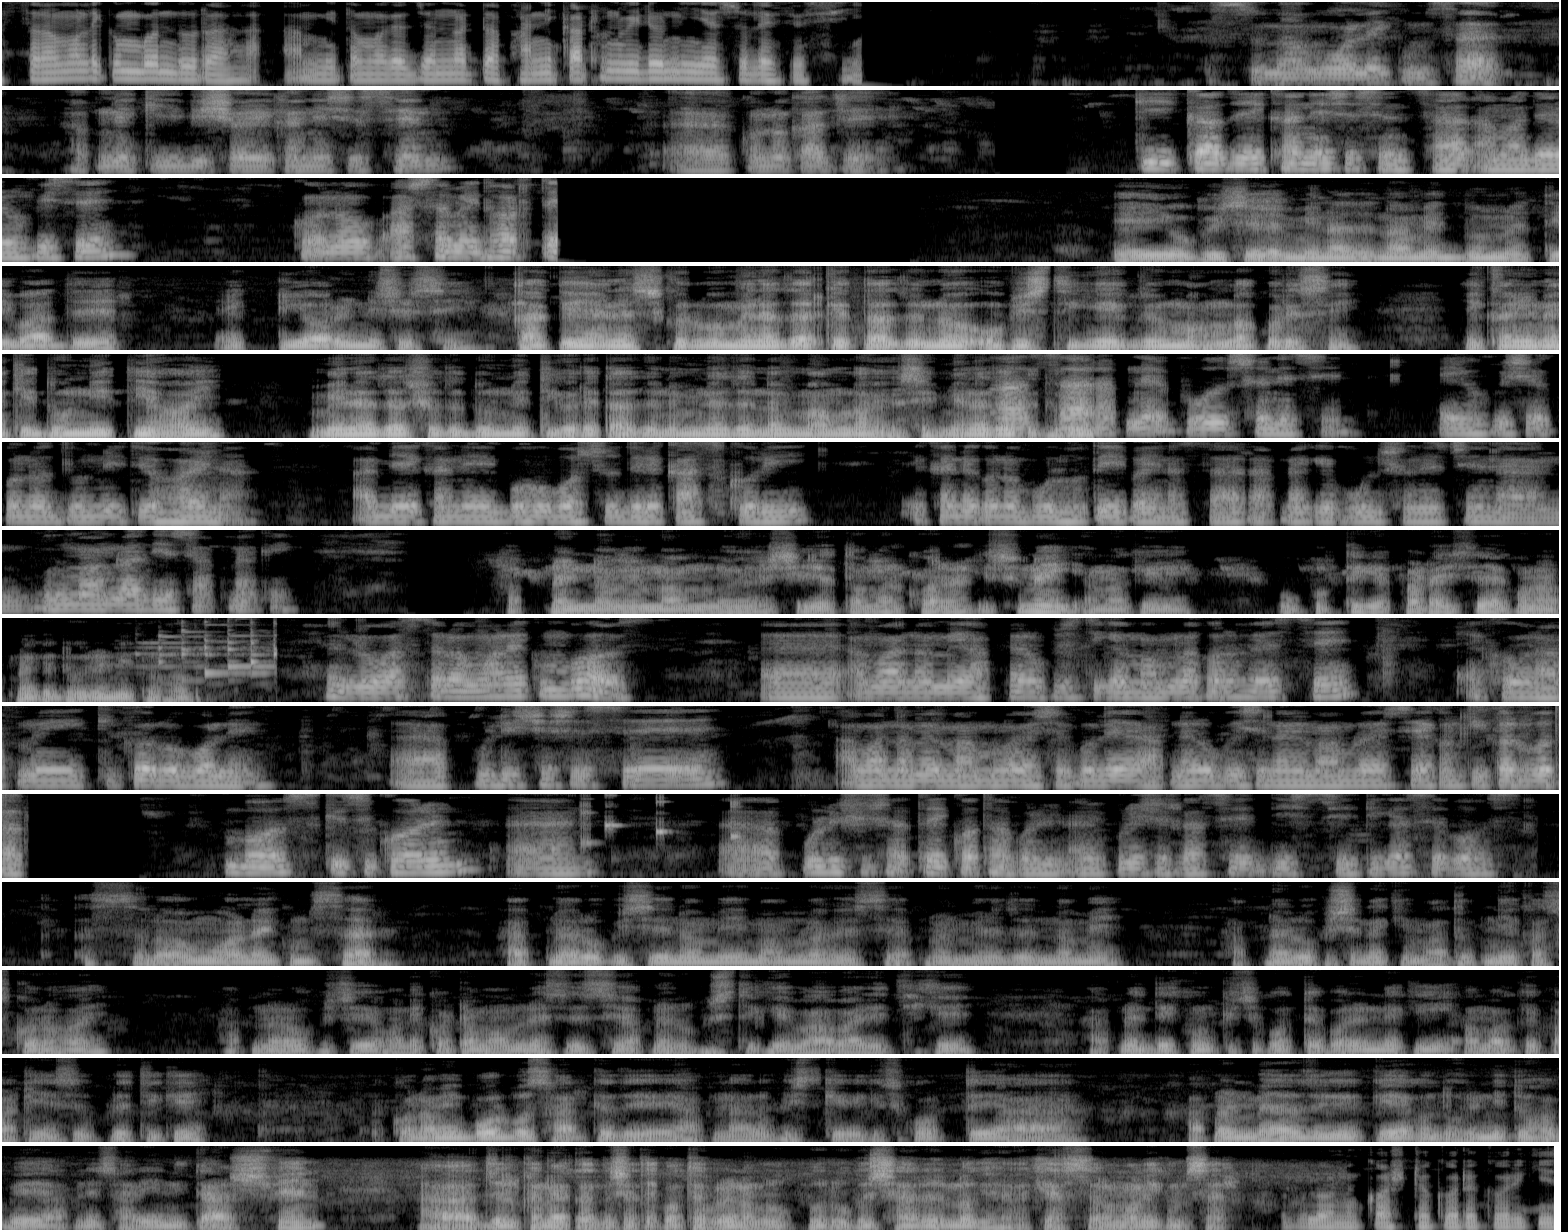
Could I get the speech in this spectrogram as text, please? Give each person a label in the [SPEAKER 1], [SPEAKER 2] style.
[SPEAKER 1] আসসালামু আলাইকুম বন্ধুরা। আমি তোমাদের জন্য একটা ফানি কার্টুন ভিডিও নিয়ে চলে এসেছি।
[SPEAKER 2] আসসালামু আলাইকুম স্যার। আপনি কি বিষয়ে এখানে এসেছেন? আহ, কোনো কাজে?
[SPEAKER 1] কি কাজে এখানে এসেছেন স্যার আমাদের অফিসে কোনো আসামি ধরতে?
[SPEAKER 3] এই অফিসে মেনাজ নামে দুর্নীতিবাদের একটি অরিন এসেছে কাকে অ্যারেস্ট করব ম্যানেজারকে তার জন্য অফিস থেকে একজন মামলা করেছে। এখানে নাকি দুর্নীতি হয়। ম্যানেজার শুধু দুর্নীতি করে তার জন্য ম্যানেজার নামে মামলা হয়েছে। ম্যানেজার
[SPEAKER 1] স্যার আপনি ভুল শুনেছেন। এই অফিসে কোনো দুর্নীতি হয় না। আমি এখানে বহু বছর ধরে কাজ করি। এখানে কোনো ভুল হতেই পারে না স্যার। আপনাকে ভুল শুনেছেন আর ভুল মামলা দিয়েছে আপনাকে।
[SPEAKER 3] আপনার নামে মামলা হয়েছে তো আমার করার কিছু নেই। আমাকে উপর থেকে পাঠাইছে এখন আপনাকে ধরে নিতে হবে।
[SPEAKER 1] হ্যালো আসসালামু আলাইকুম বস আমার নামে আপনার অফিস থেকে মামলা করা হয়েছে। এখন আপনি কি করব বলেন? পুলিশ এসেছে। আমার নামে মামলা হয়েছে বলে আপনার অফিসে নামে মামলা হয়েছে এখন কি করব তা বস কিছু করেন। পুলিশের সাথে কথা বলেন। আমি পুলিশের কাছে দিচ্ছি ঠিক আছে বস
[SPEAKER 3] আসসালামু আলাইকুম স্যার আপনার অফিসে নামে মামলা হয়েছে, আপনার ম্যানেজার নামে। আপনার অফিসে নাকি মাদক নিয়ে কাজ করা হয়? আপনার অফিসে অনেক কটা মামলা এসেছে, আপনার অফিস থেকে বা বাড়ি থেকে। আপনি দেখুন, কিছু করতে পারেন নাকি? আমাকে পাঠিয়েছে উপরে থেকে। এখন আমি বলব স্যারকে যে আপনার অফিসকে কিছু করতে আপনার ম্যানেজারকে এখন ধরে নিতে হবে। আপনি সারিয়ে নিতে আসবেন। জেলখানায় তাদের সাথে কথা বলেন আমার উপর অফিস স্যারের লগে। আসসালামু আলাইকুম, স্যার।
[SPEAKER 4] অনেক কষ্ট করে করি কি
